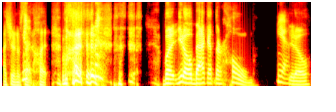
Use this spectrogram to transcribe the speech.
I shouldn't have said hut, but, but, you know, back at their home, yeah. you know?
